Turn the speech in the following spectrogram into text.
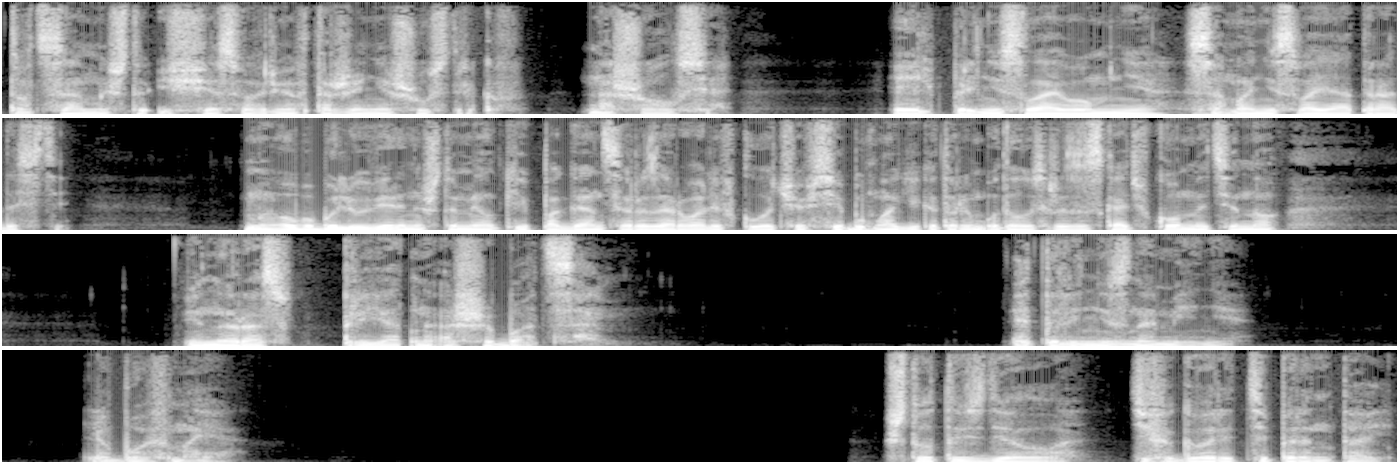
тот самый, что исчез во время вторжения шустриков, нашелся. Эль принесла его мне, сама не своя от радости. Мы оба были уверены, что мелкие поганцы разорвали в клочья все бумаги, которые им удалось разыскать в комнате, но иной раз приятно ошибаться. Это ли не знамение? Любовь моя. «Что ты сделала?» — тихо говорит Типерентай.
